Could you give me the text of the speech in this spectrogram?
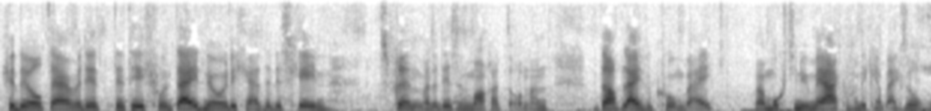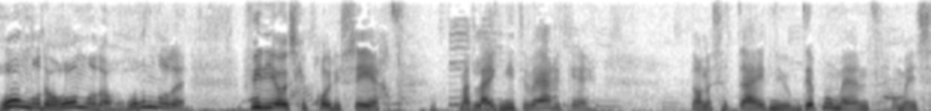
geduld hebben. Dit, dit heeft gewoon tijd nodig. Hè? Dit is geen sprint, maar dit is een marathon. En daar blijf ik gewoon bij. Maar mocht je nu merken van ik heb echt honderden, honderden, honderden video's geproduceerd maar het lijkt niet te werken, dan is het tijd nu op dit moment om eens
